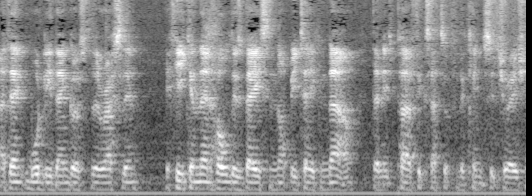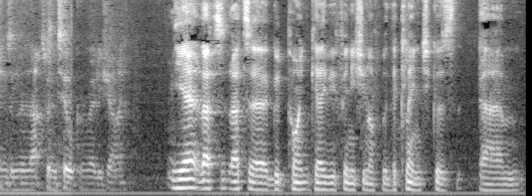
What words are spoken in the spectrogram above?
I think Woodley then goes to the wrestling. If he can then hold his base and not be taken down, then it's perfect setup for the clinch situations, and then that's when Till can really shine. Yeah, that's that's a good point, KV. Finishing off with the clinch because um,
